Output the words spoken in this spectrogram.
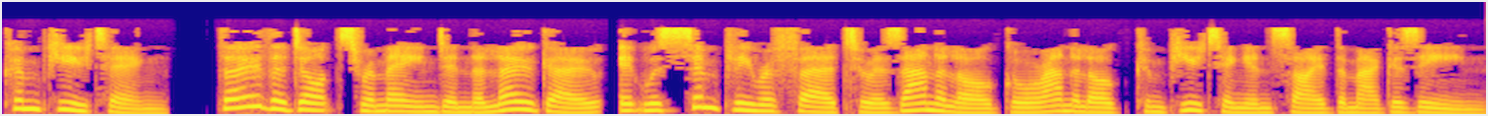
Computing. Though the dots remained in the logo, it was simply referred to as analog or analog computing inside the magazine.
